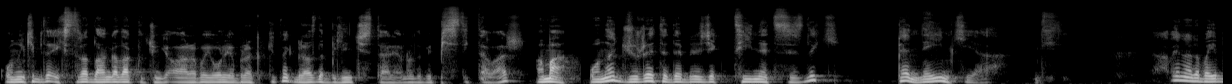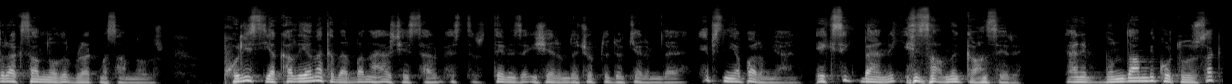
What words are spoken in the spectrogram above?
Onunki bir de ekstra dangalaklık çünkü arabayı oraya bırakıp gitmek biraz da bilinç ister yani orada bir pislik de var. Ama ona cüret edebilecek tinetsizlik ben neyim ki ya? Ben arabayı bıraksam ne olur bırakmasam ne olur? Polis yakalayana kadar bana her şey serbesttir. Denize işerim de çöpte dökerim de. Hepsini yaparım yani. Eksik benlik insanlığın kanseri. Yani bundan bir kurtulursak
